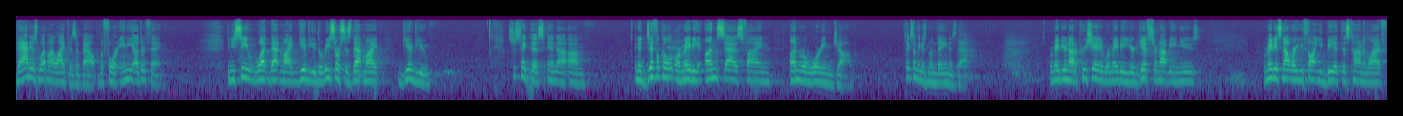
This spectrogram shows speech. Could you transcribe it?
That is what my life is about before any other thing then you see what that might give you, the resources that might give you. Let's just take this in a, um, in a difficult or maybe unsatisfying, unrewarding job. Take something as mundane as that. Where maybe you're not appreciated, where maybe your gifts are not being used, or maybe it's not where you thought you'd be at this time in life.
